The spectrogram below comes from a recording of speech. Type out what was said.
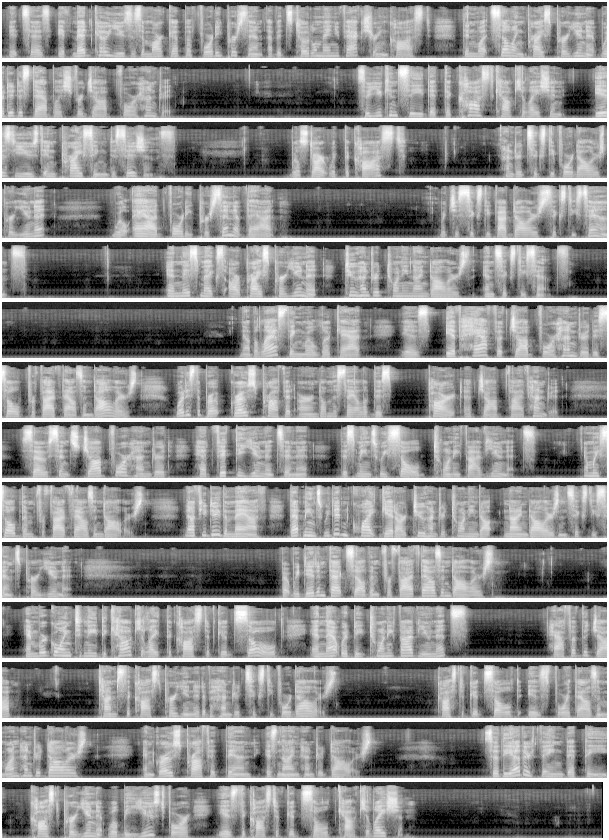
it says, if Medco uses a markup of 40% of its total manufacturing cost, then what selling price per unit would it establish for job 400? So you can see that the cost calculation is used in pricing decisions. We'll start with the cost, $164 per unit. We'll add 40% of that, which is $65.60. And this makes our price per unit $229.60. Now the last thing we'll look at is if half of job 400 is sold for $5,000, what is the gross profit earned on the sale of this part of job 500? So since job 400 had 50 units in it, this means we sold 25 units. And we sold them for $5,000. Now if you do the math, that means we didn't quite get our $229.60 per unit but we did in fact sell them for $5,000 and we're going to need to calculate the cost of goods sold and that would be 25 units half of the job times the cost per unit of $164 cost of goods sold is $4,100 and gross profit then is $900 so the other thing that the cost per unit will be used for is the cost of goods sold calculation.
